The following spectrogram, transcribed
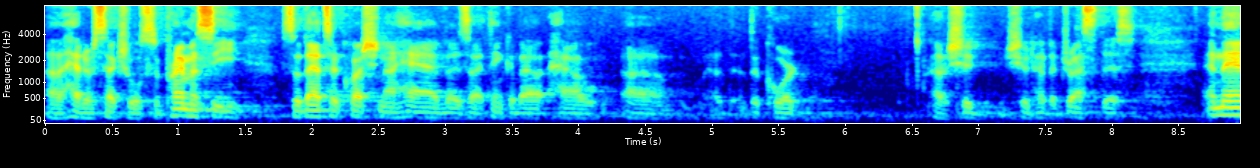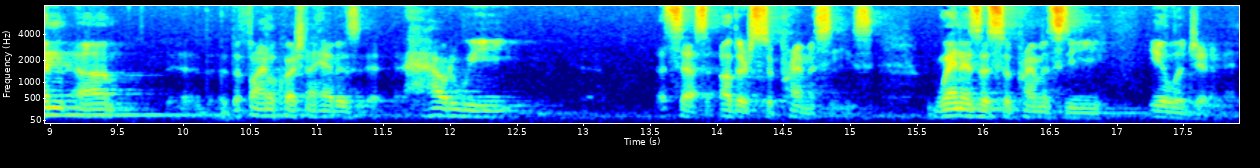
uh, heterosexual supremacy. So that's a question I have as I think about how uh, the court uh, should, should have addressed this. And then um, the final question I have is how do we assess other supremacies? When is a supremacy illegitimate?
